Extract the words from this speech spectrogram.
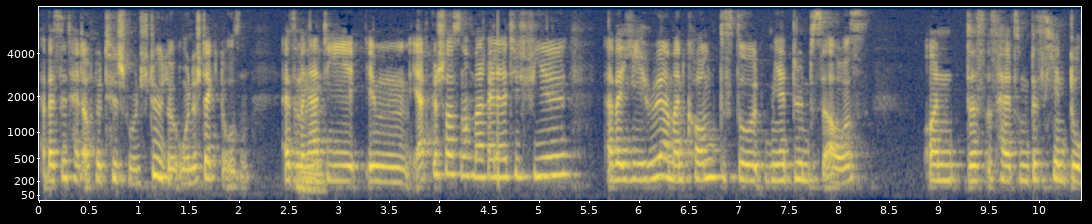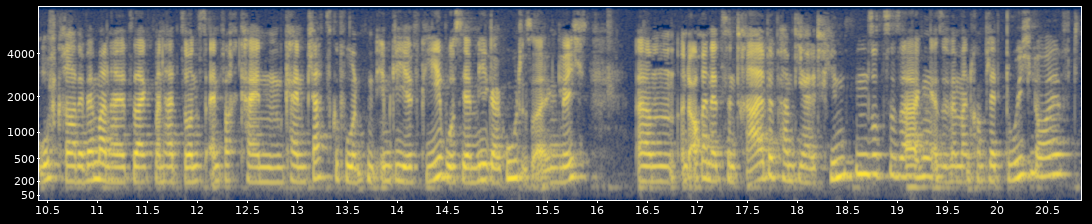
aber es sind halt auch nur Tische und Stühle ohne Steckdosen. Also man mhm. hat die im Erdgeschoss nochmal relativ viel, aber je höher man kommt, desto mehr dünnt es aus. Und das ist halt so ein bisschen doof, gerade wenn man halt sagt, man hat sonst einfach keinen, keinen Platz gefunden im GFG, wo es ja mega gut ist eigentlich. Ähm, und auch in der Zentralbib haben die halt hinten sozusagen, also wenn man komplett durchläuft,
